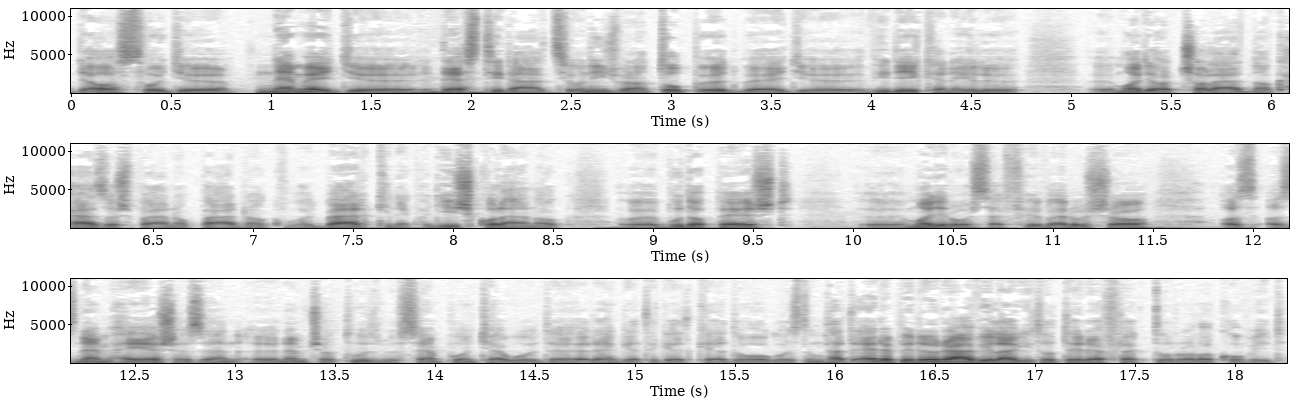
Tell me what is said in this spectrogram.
de az, hogy nem egy destináció, nincs benne a top 5-be egy vidéken élő magyar családnak, házaspárnak, párnak, vagy bárkinek, vagy iskolának Budapest, Magyarország fővárosa, az, az nem helyes, ezen nem csak turizmus szempontjából, de rengeteget kell dolgoznunk. Hát erre például rávilágított egy reflektorral a COVID.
